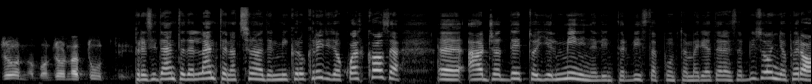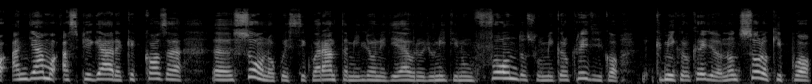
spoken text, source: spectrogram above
Buongiorno, buongiorno a tutti. Presidente dell'Ente Nazionale del Microcredito, qualcosa eh, ha già detto Ielmini nell'intervista appunto a Maria Teresa Bisogno, però andiamo a spiegare che cosa eh, sono questi 40 milioni di euro riuniti in un fondo sul microcredito, microcredito non solo chi può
